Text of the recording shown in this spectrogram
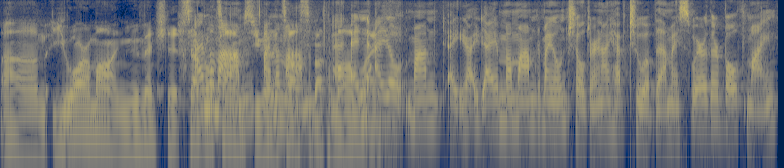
Um, you are a mom. You mentioned it several I'm a mom. times. You got to tell mom. us about the mom and life. I don't mom. I, I, I am a mom to my own children. I have two of them. I swear they're both mine.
